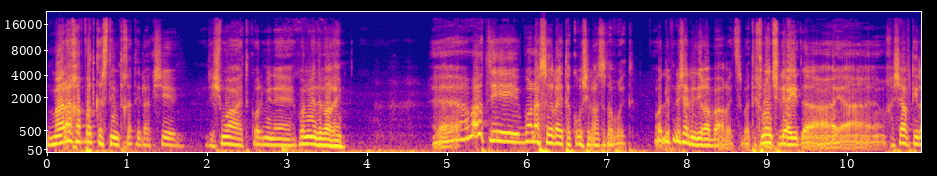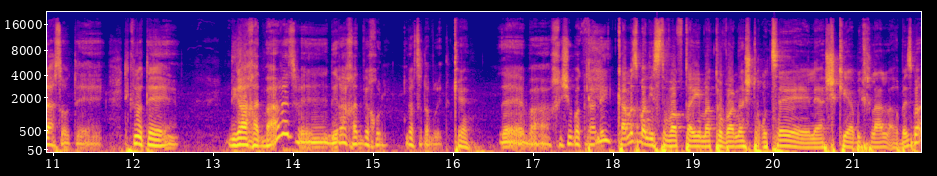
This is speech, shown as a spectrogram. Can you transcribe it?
במהלך הפודקאסטים התחלתי להקשיב, לשמוע את כל מיני, כל מיני דברים. אמרתי, בוא נעשה אולי את הקורס של ארה"ב. עוד לפני שהיה לי דירה בארץ. בתכנון שלי היה, היה, חשבתי לעשות, לקנות דירה אחת בארץ ודירה אחת בחו"ל, בארצות הברית. כן. זה בחישוב הכללי. כמה זמן הסתובבת עם התובנה שאתה רוצה להשקיע בכלל? הרבה זמן?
